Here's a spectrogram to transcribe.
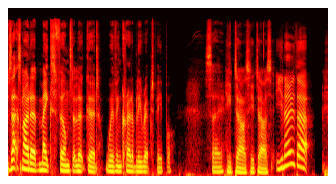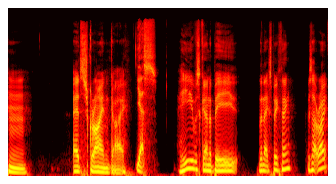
Zack Snyder makes films that look good with incredibly ripped people. So He does, he does. You know that hmm Ed Skrein guy? yes, He was going to be the next big thing. Is that right?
